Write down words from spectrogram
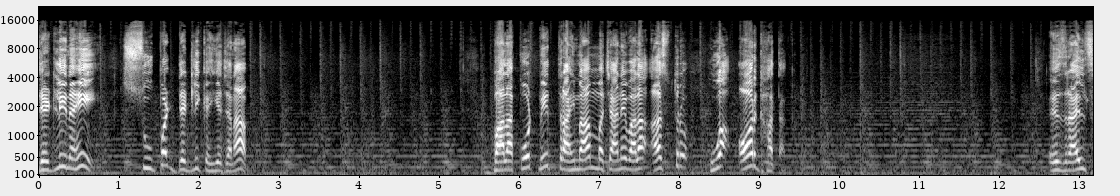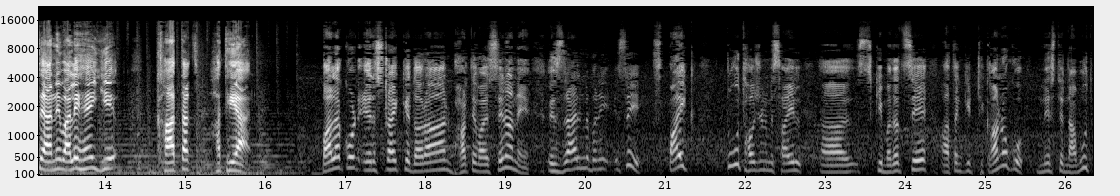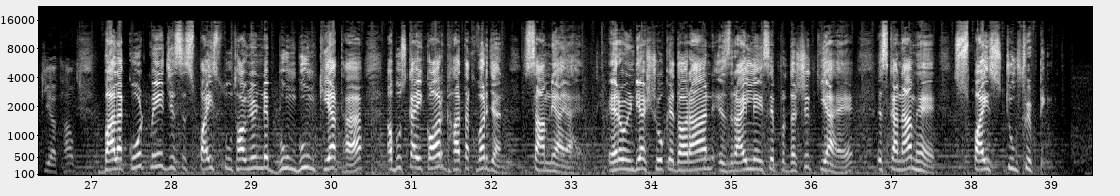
Deadly नहीं super deadly कहिए जनाब। बालाकोट में त्राहिमाम मचाने वाला अस्त्र हुआ और घातक। इसराइल से आने वाले हैं ये घातक हथियार। बालाकोट एयर स्ट्राइक के दौरान भारतीय वायुसेना ने इसराइल में बनी इसी स्पाइक 2000 मिसाइल की मदद से आतंकी ठिकानों को नेस्त नाबूद किया था। बालाकोट में जिस स्पाइस 2000 ने बूम बूम किया था अब उसका एक और घातक वर्जन सामने आया है। एरो इंडिया शो के दौरान इसराइल ने इसे प्रदर्शित किया है। इसका नाम है स्पाइस 250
